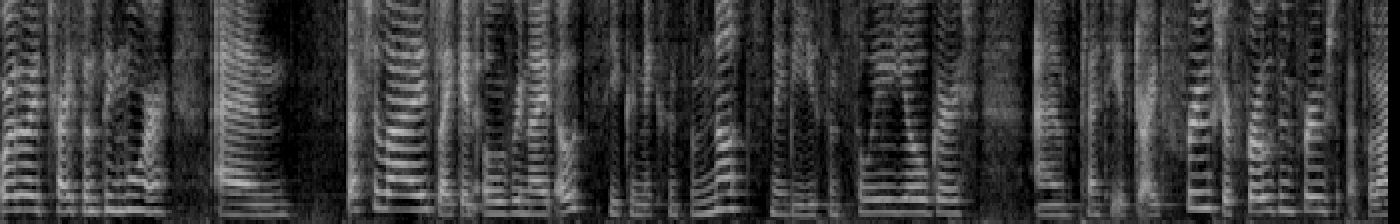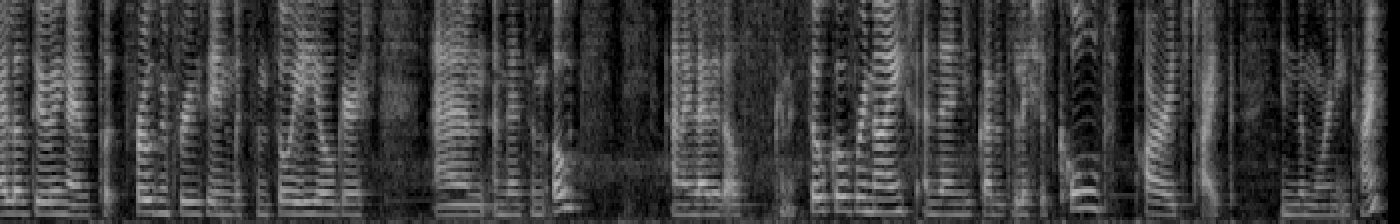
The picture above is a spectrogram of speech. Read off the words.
Or otherwise try something more um, specialized, like an overnight oats. You can mix in some nuts, maybe use some soya yogurt, and um, plenty of dried fruit or frozen fruit. That's what I love doing. I'll put frozen fruit in with some soya yogurt um, and then some oats and I let it all kind of soak overnight and then you've got a delicious cold porridge type in the morning time.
